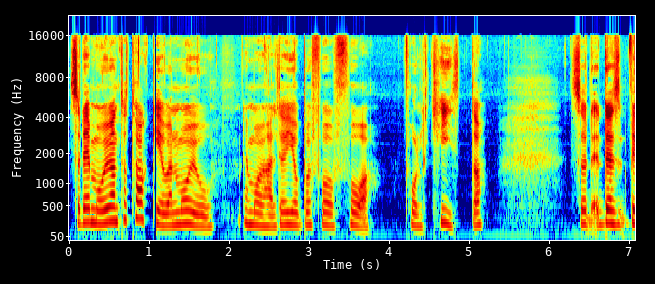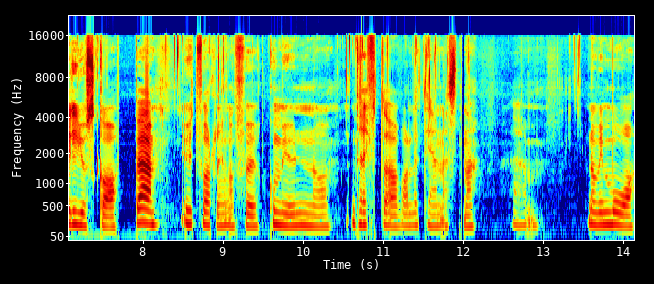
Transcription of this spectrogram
Så det må jo en ta tak i, og en må jo, en må jo hele tida jobbe for å få folk hit, da. Så det, det vil jo skape utfordringer for kommunen og drifta av alle tjenestene. Um, når vi må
